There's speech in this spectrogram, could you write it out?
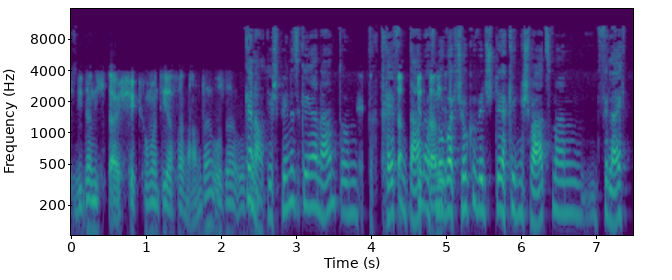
wieder nicht täusche, kommen die aufeinander oder, oder? Genau, die spielen jetzt gegeneinander und treffen dann, auf Novak Djokovic, der gegen Schwarzmann vielleicht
